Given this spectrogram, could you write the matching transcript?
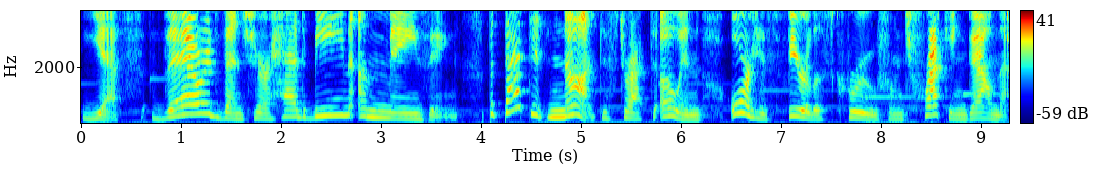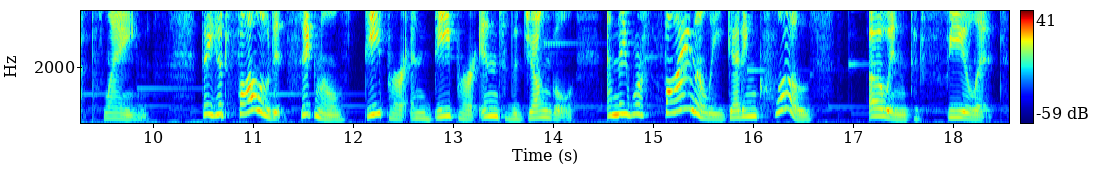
Yes, their adventure had been amazing, but that did not distract Owen or his fearless crew from tracking down that plane. They had followed its signals deeper and deeper into the jungle, and they were finally getting close. Owen could feel it.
